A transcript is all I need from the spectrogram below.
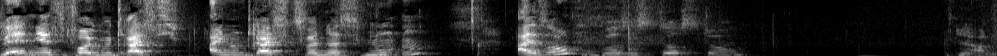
beenden jetzt die Folge mit 30, 31, 32 Minuten. Also. Was ist das da? Keine Ahnung.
